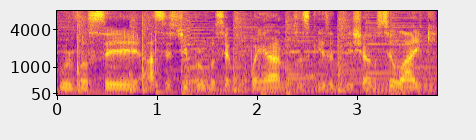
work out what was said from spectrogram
por você assistir, por você acompanhar. Não se esqueça de deixar o seu like,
